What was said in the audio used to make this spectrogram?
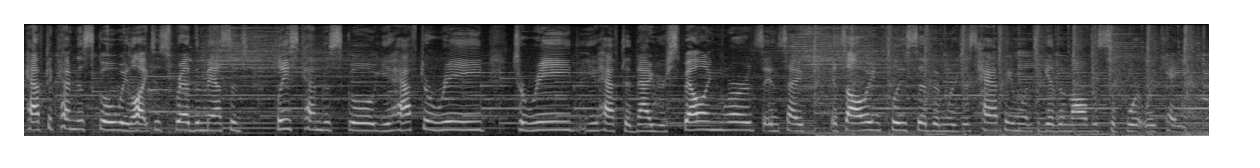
Have to come to school. We like to spread the message. Please come to school. You have to read. To read, you have to know your spelling words, and so it's all inclusive, and we're just happy and want to give them all the support we can.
